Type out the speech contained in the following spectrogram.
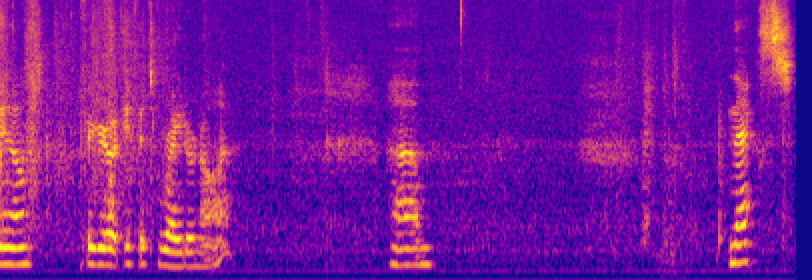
you know, figure out if it's right or not. Um, next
